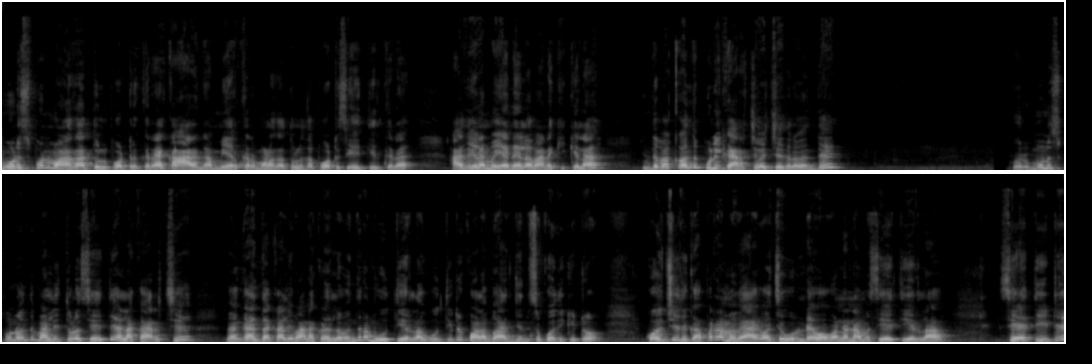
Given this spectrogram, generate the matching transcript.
மூணு ஸ்பூன் மிளகாத்தூள் போட்டிருக்கிறேன். காரம் கம்மியாக இருக்கிற மிளகாத்தூள் தான் போட்டு சேர்த்திருக்கிறேன். அதையும் நம்ம எண்ணெயில் வணக்கிக்கலாம். இந்த பக்கம் வந்து புளி கரைச்சி வச்சதில் வந்து ஒரு மூணு ஸ்பூன் வந்து மல்லித்தூளை சேர்த்து எல்லாம் கரைச்சி வெங்காயம் தக்காளி வணக்கிறதுல வந்து நம்ம ஊற்றிடலாம் ஊற்றிட்டு குழம்பு அஞ்சு நிமிஷம் கொதிக்கட்டும். கொதிச்சதுக்கப்புறம் நம்ம வேக வச்ச உருண்டை ஒவ்வொன்றா நம்ம சேர்த்திடலாம். சேர்த்திட்டு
